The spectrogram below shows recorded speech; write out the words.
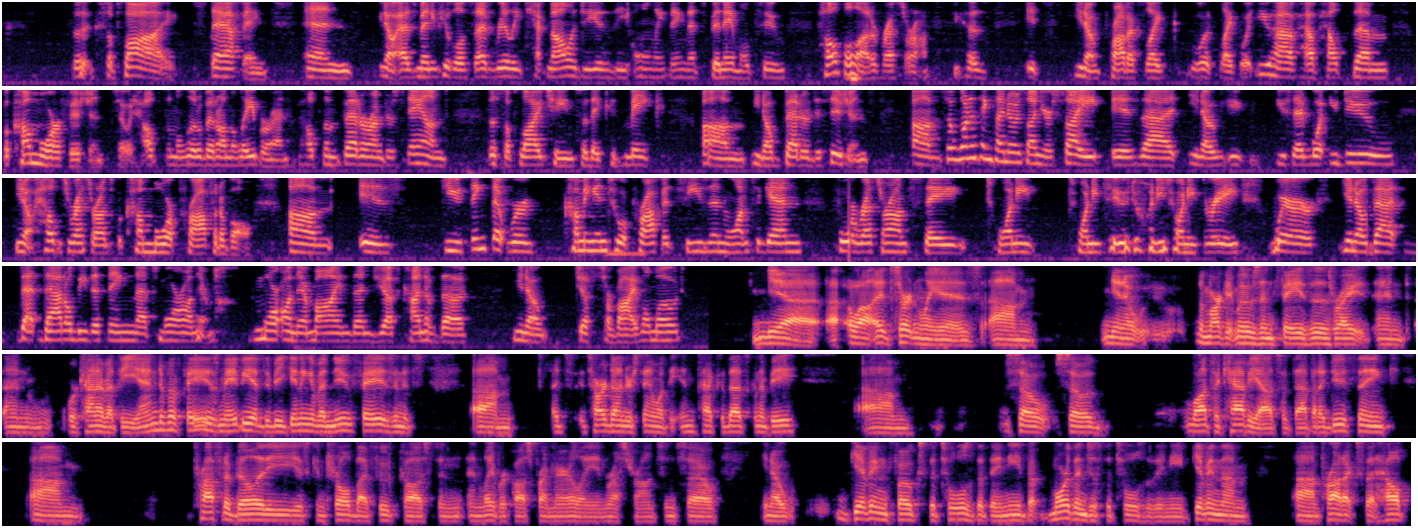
the supply staffing and you know as many people have said really technology is the only thing that's been able to help a lot of restaurants because it's you know products like what like what you have have helped them become more efficient. So it helps them a little bit on the labor end help them better understand the supply chain so they could make um, you know better decisions. Um, so one of the things i noticed on your site is that you know you you said what you do you know helps restaurants become more profitable. Um, is do you think that we're coming into a profit season once again for restaurants say 2022 2023 where you know that that that'll be the thing that's more on their more on their mind than just kind of the you know just survival mode? Yeah uh, well it certainly is. Um you know the market moves in phases right? And and we're kind of at the end of a phase maybe at the beginning of a new phase and it's um it's it's hard to understand what the impact of that's going to be um so so lots of caveats with that, but I do think um, profitability is controlled by food cost and, and labor costs primarily in restaurants. And so, you know, giving folks the tools that they need, but more than just the tools that they need, giving them um, products that help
